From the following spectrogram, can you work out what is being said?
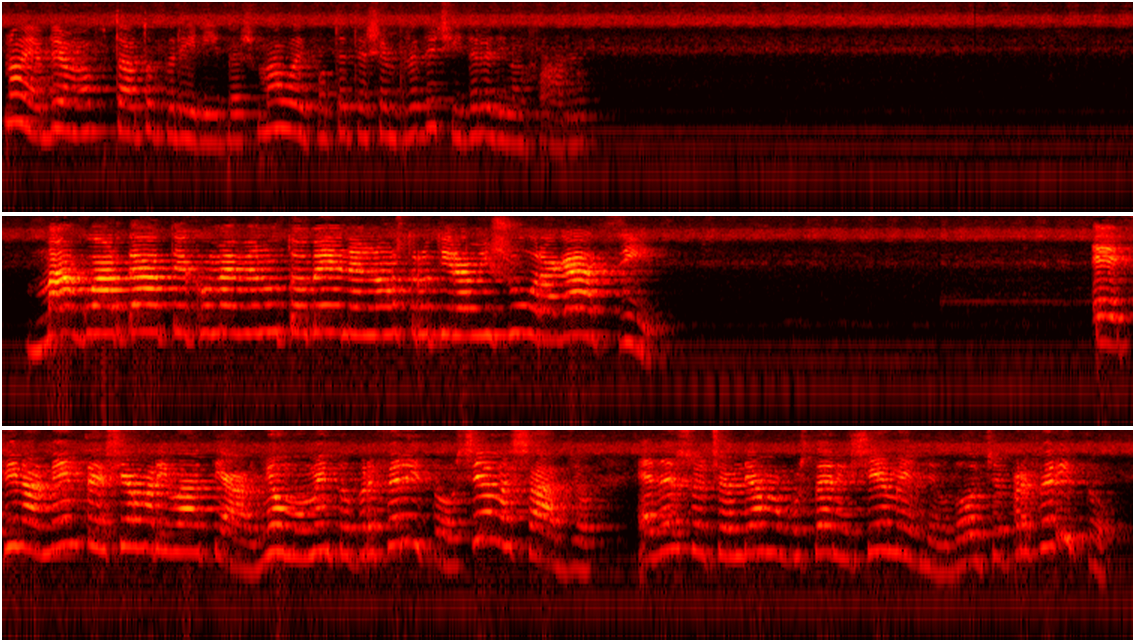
Noi abbiamo optato per i ribes, ma voi potete sempre decidere di non farlo. Ma guardate com'è venuto bene il nostro tiramisù, ragazzi! finalmente siamo arrivati al mio momento preferito, sia massaggio. E adesso ci andiamo a gustare insieme il mio dolce preferito.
